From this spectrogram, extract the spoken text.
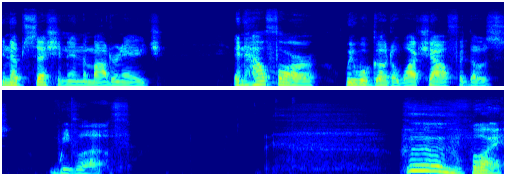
and obsession in the modern age, and how far we will go to watch out for those we love. Whew, boy.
